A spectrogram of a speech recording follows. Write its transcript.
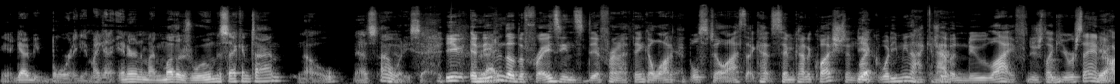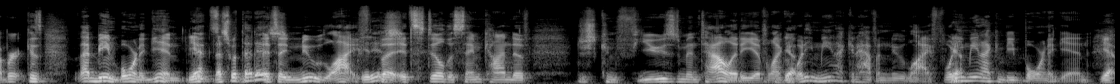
You got to be born again. Am I going to enter into my mother's womb a second time? No, that's not what he said. E- And Right. even though the phrasing's different, I think a lot of people still ask that kind of, same kind of question. Like, what do you mean I can have a new life? Just like you were saying, Mm-hmm. Yeah. Robert, because that being born again, Yeah, that's what that is. It's a new life, It is. but it's still the same kind of just confused mentality of like, Yeah. what do you mean I can have a new life? What do you mean I can be born again? Yeah,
